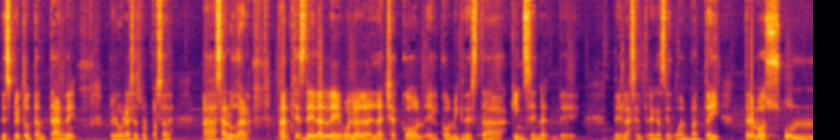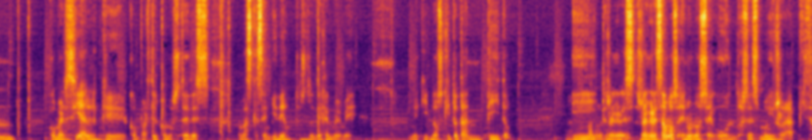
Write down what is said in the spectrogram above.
despierto tan tarde, pero gracias por pasar a saludar. Antes de darle vuelo a la hacha con el cómic de esta quincena de, de las entregas de One Bad Day, tenemos un comercial que compartir con ustedes, nada más que es en video, entonces déjenme, me, nos quito tantito y regres- regresamos en unos segundos, es muy rápido.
